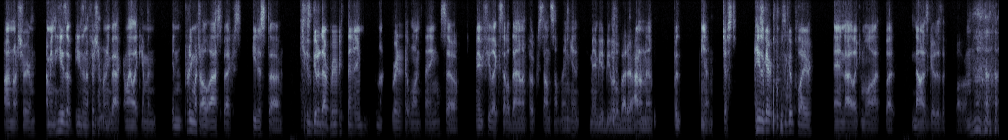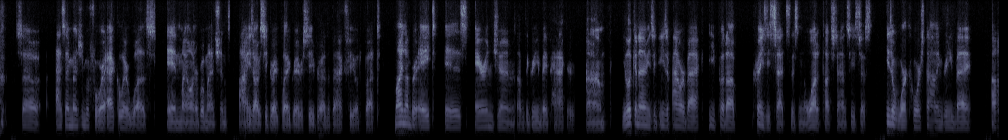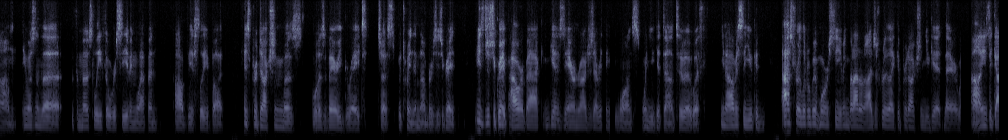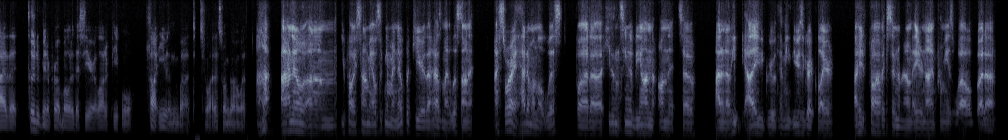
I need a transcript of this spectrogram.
I'm not sure. I mean, he's a he's an efficient running back, and I like him in in pretty much all aspects. He just uh, he's good at everything, not great at one thing. So maybe if he like settled down and focused on something, it, maybe it'd be a little better. I don't know, but you know, just he's a good he's a good player, and I like him a lot, but not as good as the him. So as I mentioned before, Ekeler was in my honorable mentions. Uh, he's obviously a great player, great receiver out of the backfield. But my number eight is Aaron Jones of the Green Bay Packers. Um, you look at him; he's a, he's a power back. He put up crazy sets. There's a lot of touchdowns. He's just he's a workhorse down in Green Bay. Um, he wasn't the the most lethal receiving weapon, obviously, but his production was was very great. Just between the numbers, he's a great he's just a great power back. He gives Aaron Rodgers everything he wants when you get down to it. With you know, obviously you could ask for a little bit more receiving, but I don't know. I just really like the production you get there. Uh, he's a guy that could have been a Pro Bowler this year. A lot of people thought he was, but that's what I'm going with. I know. Um, you probably saw me. I was looking at my notebook here that has my list on it. I swear I had him on the list, but uh, he doesn't seem to be on on it. So I don't know. He, I agree with him. He, he's a great player. Uh, he's probably sitting around eight or nine for me as well. But uh,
